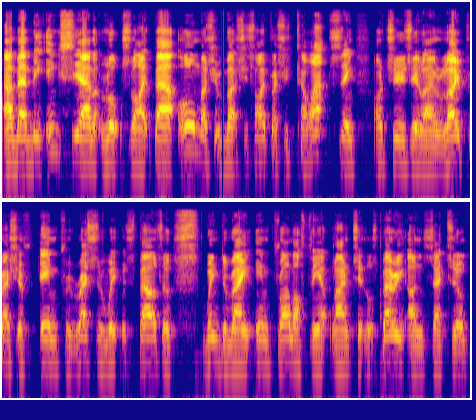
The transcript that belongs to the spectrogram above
And then the ECM looks like that. All much of much its high pressure collapsing on Tuesday alone. Low pressure in for the rest of the week with spells of wind and rain in from off the Atlantic. Looks very unsettled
